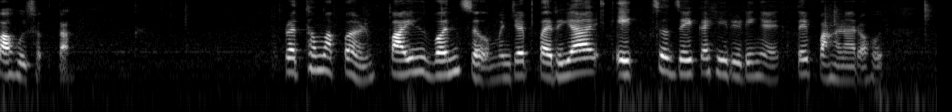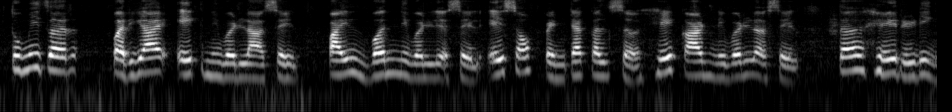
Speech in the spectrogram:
पाहू शकता. प्रथम आपण पाईल वनचं म्हणजे पर्याय एकचं जे काही रीडिंग आहे ते पाहणार आहोत. तुम्ही जर पर्याय एक निवडला असेल पाईल वन निवडली असेल एस ऑफ पेंटॅकलचं हे कार्ड निवडलं असेल तर हे रीडिंग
